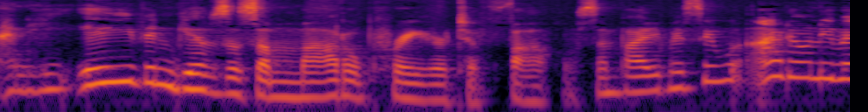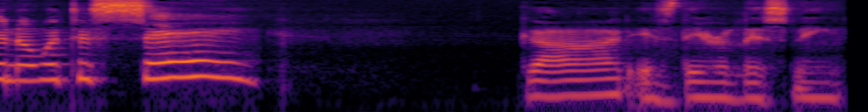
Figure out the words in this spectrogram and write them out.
And he even gives us a model prayer to follow. Somebody may say, Well, I don't even know what to say. God is there listening.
